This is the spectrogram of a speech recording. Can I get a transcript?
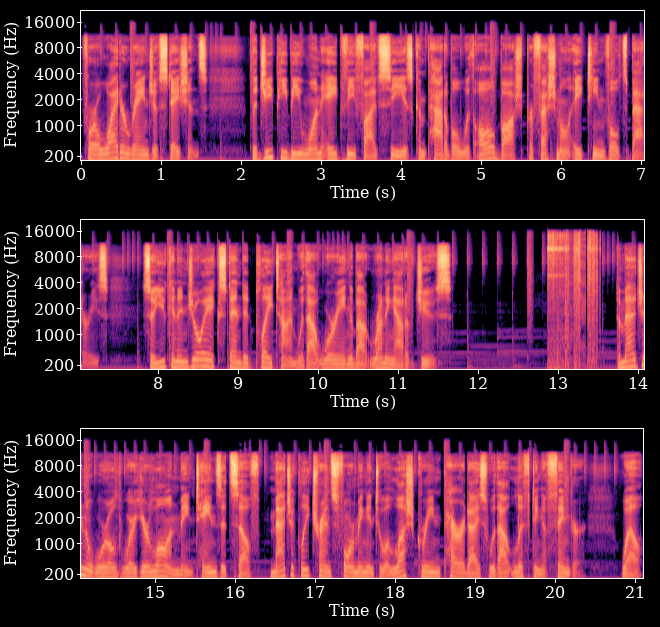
for a wider range of stations. The GPB18V5C is compatible with all Bosch professional 18 volts batteries, so you can enjoy extended playtime without worrying about running out of juice. Imagine a world where your lawn maintains itself, magically transforming into a lush green paradise without lifting a finger. Well,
